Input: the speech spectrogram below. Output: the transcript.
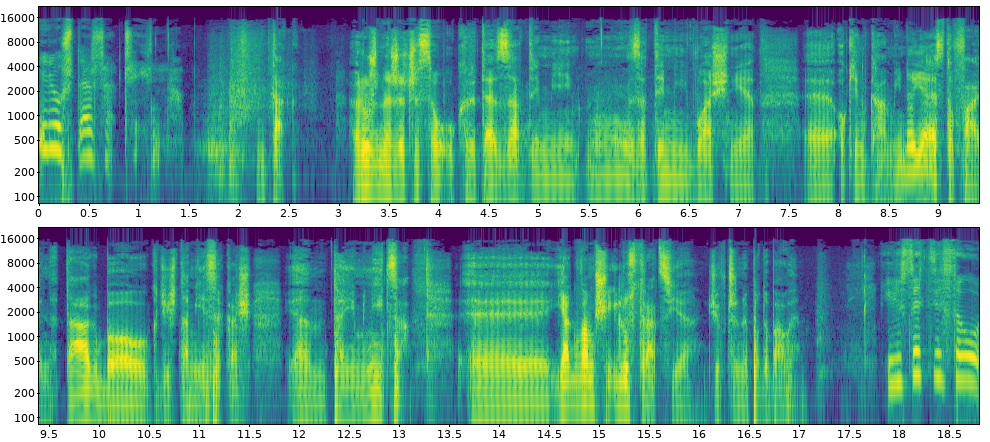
I różne rzeczy inne. Tak. Różne rzeczy są ukryte za tymi, mm, za tymi właśnie e, okienkami. No jest to fajne, tak? Bo gdzieś tam jest jakaś em, tajemnica. E, jak wam się ilustracje dziewczyny podobały? Ilustracje są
